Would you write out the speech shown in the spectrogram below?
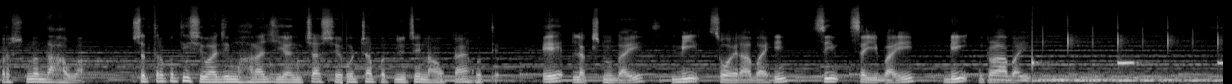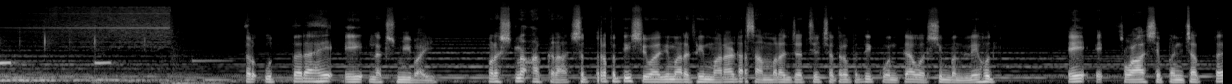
प्रश्न दहावा. छत्रपती शिवाजी महाराज यांच्या शेवटच्या पत्नीचे नाव काय होते? A. Lakshmibai B. Soyrabai C. Saibai D. Utalabai तर उत्तर आहे ए. लक्ष्मीबाई. प्रश्न अकरा. छत्रपती शिवाजी महाराज हे मराठा साम्राज्याचे छत्रपती कोणत्या वर्षी बनले होते? ए. ए- सोळाशे पंच्याहत्तर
